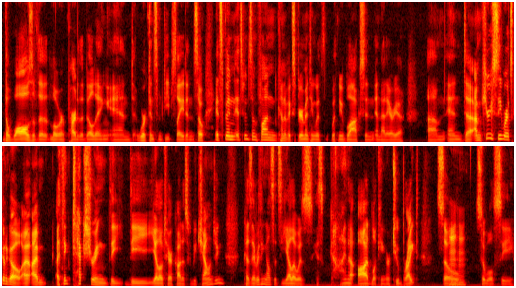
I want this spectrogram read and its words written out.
the walls of the lower part of the building and worked in some deepslate. And so it's been, it's been some fun kind of experimenting with, with new blocks in, in that area. Um, and uh, I'm curious to see where it's going to go. I, I'm I think texturing the the yellow terracotta is going to be challenging because everything else that's yellow is is kind of odd looking or too bright. So so we'll see.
